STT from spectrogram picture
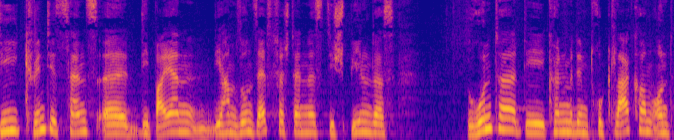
die Quintessenz. Äh, die Bayern, die haben so ein Selbstverständnis, die spielen das runter, die können mit dem Druck klarkommen. Und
